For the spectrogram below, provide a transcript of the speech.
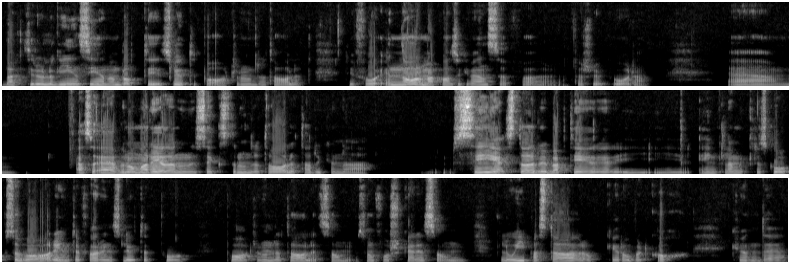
bakteriologins genombrott i slutet på 1800-talet det får enorma konsekvenser för, för sjukvården. Um, alltså även om man redan under 1600-talet hade kunnat se större bakterier i, i enkla mikroskop så var det inte förrän i slutet på, på 1800-talet som, som forskare som Louis Pasteur och Robert Koch kunde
